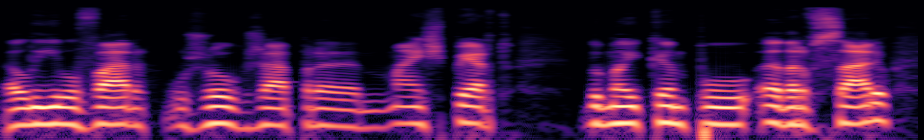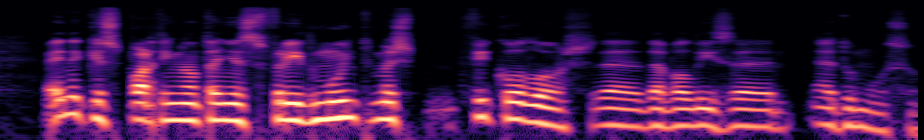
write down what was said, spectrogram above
ali levar o jogo já para mais perto do meio campo adversário, ainda que o Sporting não tenha sofrido muito, mas ficou longe da, da baliza do Musso.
